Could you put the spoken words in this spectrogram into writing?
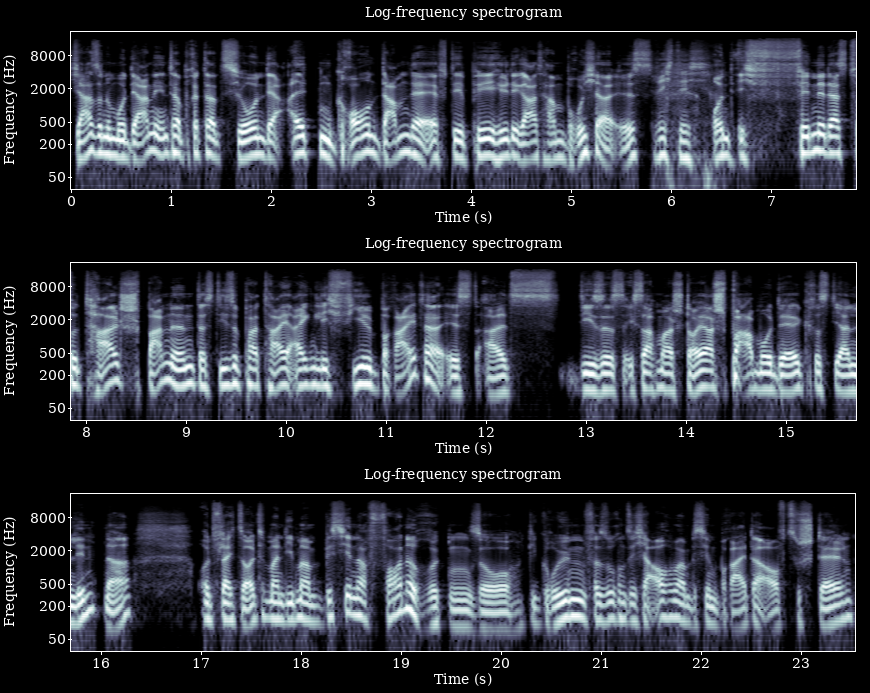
ja, so eine moderne Interpretation der alten Grand Dame der FDP, Hildegard Hambrücher ist. Richtig. Und ich finde das total spannend, dass diese Partei eigentlich viel breiter ist als dieses, ich sag mal, Steuersparmodell Christian Lindner. Und vielleicht sollte man die mal ein bisschen nach vorne rücken. So, die Grünen versuchen sich ja auch immer ein bisschen breiter aufzustellen.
